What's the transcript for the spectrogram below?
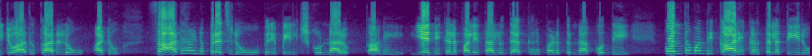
ఇటు అధికారులు అటు సాధారణ ప్రజలు ఊపిరి పీల్చుకున్నారు. కానీ ఎన్నికల ఫలితాలు దగ్గర పడుతున్న కొద్దీ కొంతమంది కార్యకర్తల తీరు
